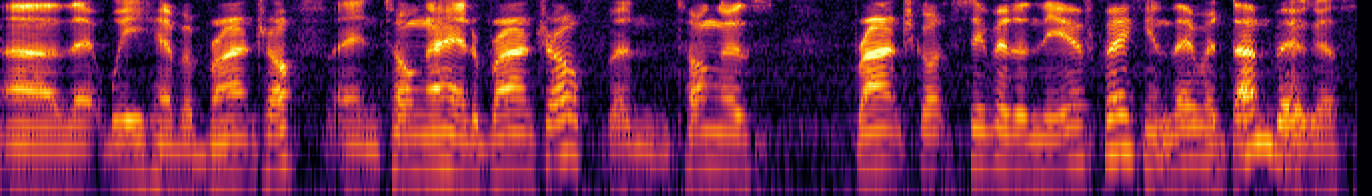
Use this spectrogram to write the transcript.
uh, that we have a branch off, and Tonga had a branch off, and Tonga's branch got severed in the earthquake, and they were done burgers.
